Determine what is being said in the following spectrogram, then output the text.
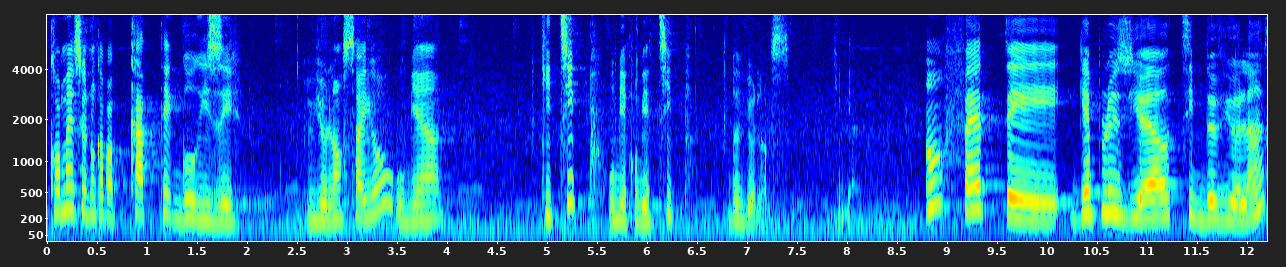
comment est-ce que nous sommes capables de catégoriser violence ou bien qui type ou bien combien de types de violence En fait, il y a plusieurs types de violence,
